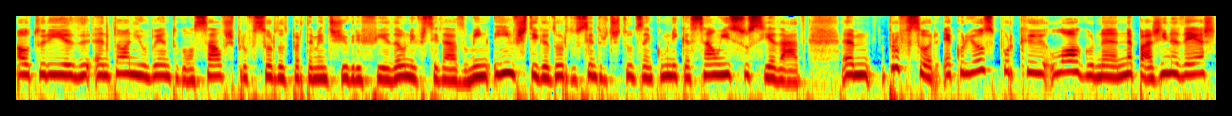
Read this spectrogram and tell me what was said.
autoria de António Bento Gonçalves, professor do Departamento de Geografia da Universidade do Minho e investigador do Centro de Estudos em Comunicação e Sociedade. Um, professor, é curioso porque logo na, na página 10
